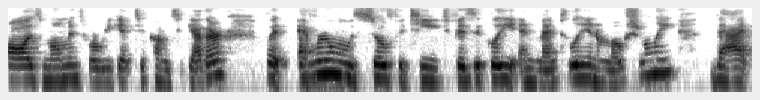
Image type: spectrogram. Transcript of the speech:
pause moments where we get to come together but everyone was so fatigued physically and mentally and emotionally that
